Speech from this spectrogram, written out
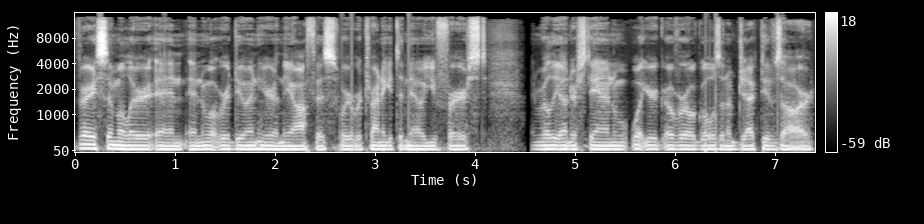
Very similar in in what we're doing here in the office, where we're trying to get to know you first and really understand what your overall goals and objectives are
